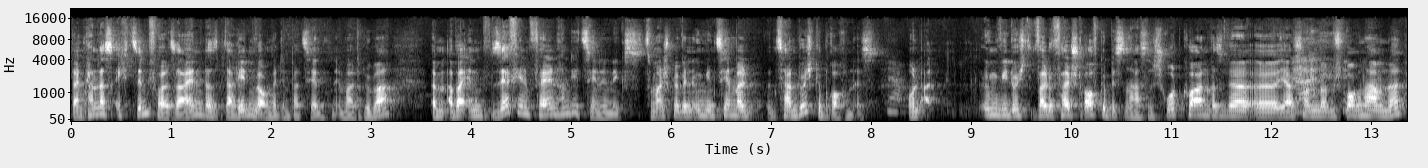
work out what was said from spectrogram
dann kann das echt sinnvoll sein. Das, da reden wir auch mit den Patienten immer drüber. Ähm, aber in sehr vielen Fällen haben die Zähne nichts. Zum Beispiel, wenn irgendwie ein Zahn, mal, ein Zahn durchgebrochen ist ja. und äh, irgendwie durch, weil du falsch draufgebissen hast, das Schrotkorn, was wir äh, ja, ja, schon besprochen haben, ne?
